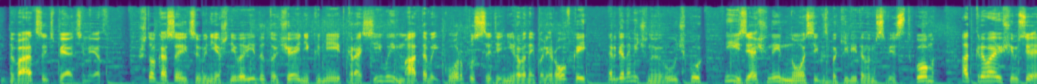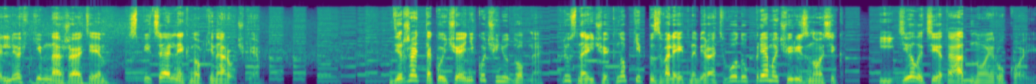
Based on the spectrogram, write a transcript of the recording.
25 лет. Что касается внешнего вида, то чайник имеет красивый матовый корпус с аденированной полировкой, эргономичную ручку и изящный носик с бакелитовым свистком, открывающимся легким нажатием специальной кнопки на ручке. Держать такой чайник очень удобно, плюс наличие кнопки позволяет набирать воду прямо через носик, и делать это одной рукой.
